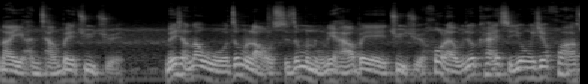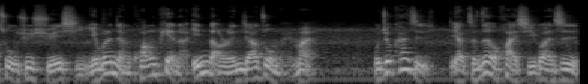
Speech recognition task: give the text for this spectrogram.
那也很常被拒绝，没想到我这么老实这么努力还要被拒绝。后来我就开始用一些话术去学习，也不能讲诓骗啊，引导人家做买卖。我就开始养成这个坏习惯是。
